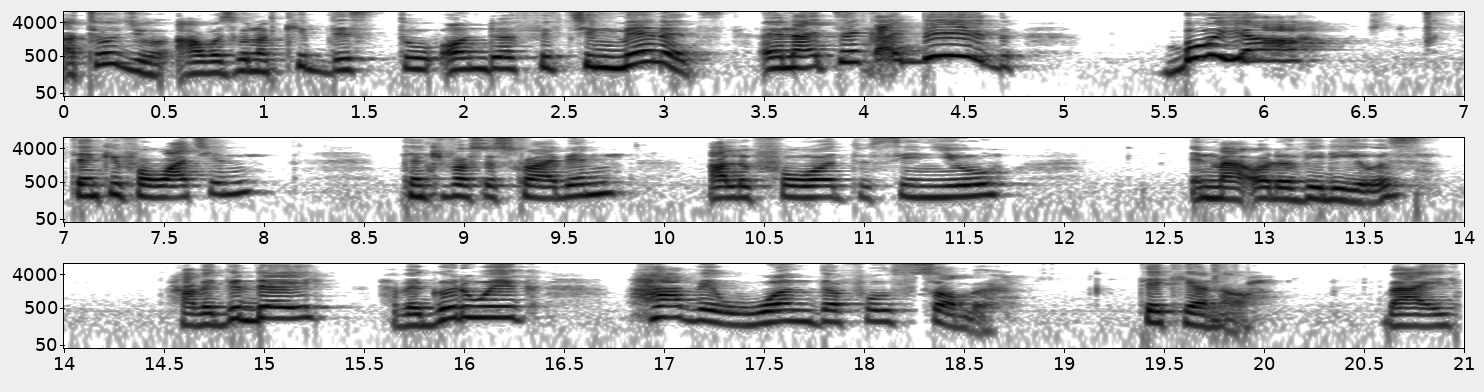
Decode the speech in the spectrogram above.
I told you I was going to keep this to under 15 minutes. And I think I did. Booyah! Thank you for watching. Thank you for subscribing. I look forward to seeing you in my other videos. Have a good day. Have a good week. Have a wonderful summer. Take care now. Bye.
